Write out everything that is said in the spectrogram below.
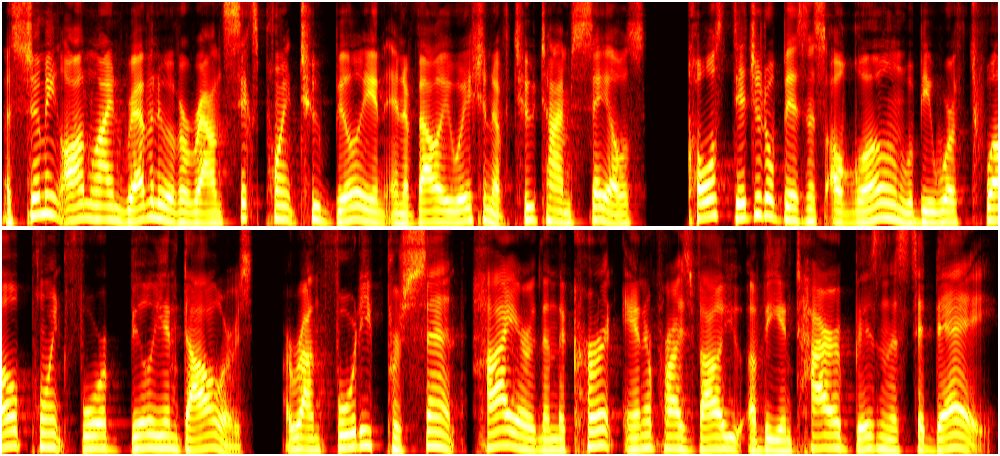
Assuming online revenue of around 6.2 billion and a valuation of 2 times sales, Kohl's digital business alone would be worth 12.4 billion dollars around 40% higher than the current enterprise value of the entire business today.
